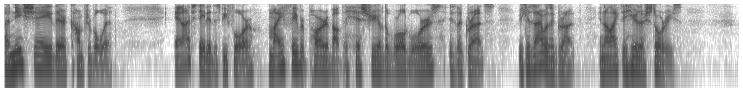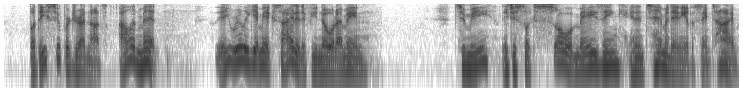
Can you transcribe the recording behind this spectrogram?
a niche they're comfortable with. And I've stated this before my favorite part about the history of the world wars is the grunts, because I was a grunt and I like to hear their stories. But these super dreadnoughts, I'll admit, they really get me excited if you know what I mean. To me, they just look so amazing and intimidating at the same time.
